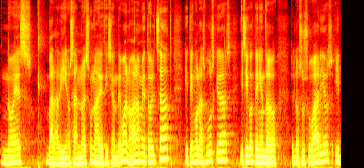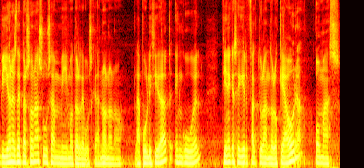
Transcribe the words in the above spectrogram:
no es baladí, o sea, no es una decisión de, bueno, ahora meto el chat y tengo las búsquedas y sigo teniendo los usuarios y billones de personas usan mi motor de búsqueda. No, no, no. La publicidad en Google tiene que seguir facturando lo que ahora o más.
